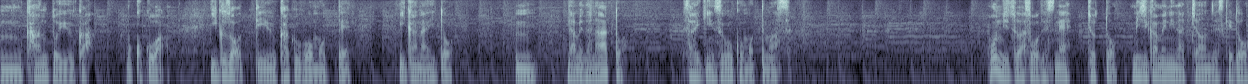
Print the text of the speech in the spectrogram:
ううん、勘というか、もうここは行くぞっていう覚悟を持っていかないと、うん、ダメだなと、最近すごく思ってます。本日はそうですね、ちょっと短めになっちゃうんですけど、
